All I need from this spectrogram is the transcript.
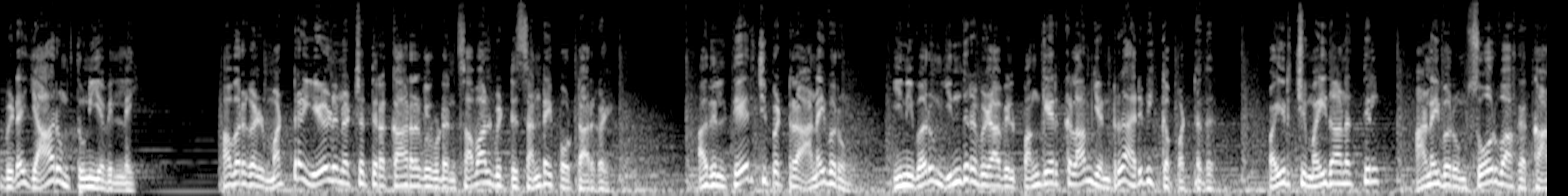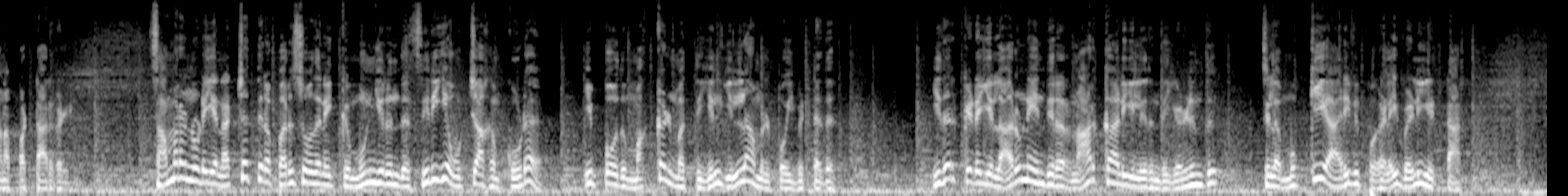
விட யாரும் துணியவில்லை. அவர்கள் மற்ற ஏழு நட்சத்திரக்காரர்களுடன் சவால் விட்டு சண்டை போட்டார்கள். அதில் தேர்ச்சி பெற்ற அனைவரும் இனி வரும் இந்திர விழாவில் பங்கேற்கலாம் என்று அறிவிக்கப்பட்டது. பயிற்சி மைதானத்தில் அனைவரும் சோர்வாக காணப்பட்டார்கள். சமரனுடைய நட்சத்திர பரிசோதனைக்கு முன் இருந்த சிறிய உற்சாகம் கூட இப்போது மக்கள் மத்தியில் இல்லாமல் போய்விட்டது. இதற்கிடையில் அருணேந்திரர் நாற்காலியில் இருந்து எழுந்து சில முக்கிய அறிவிப்புகளை வெளியிட்டார்.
